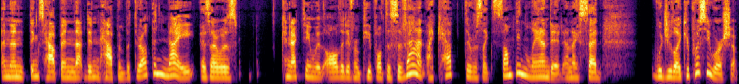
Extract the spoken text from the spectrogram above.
And then things happened. That didn't happen. But throughout the night, as I was connecting with all the different people at this event, I kept, there was like something landed and I said, would you like your pussy worship?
